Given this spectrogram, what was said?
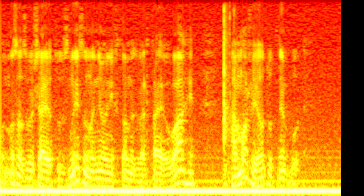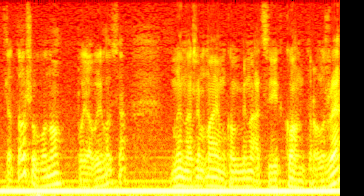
воно зазвичай тут знизу, на нього ніхто не звертає уваги, а може його тут не бути. Для того, щоб воно появилося, ми нажимаємо комбінації Ctrl-G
